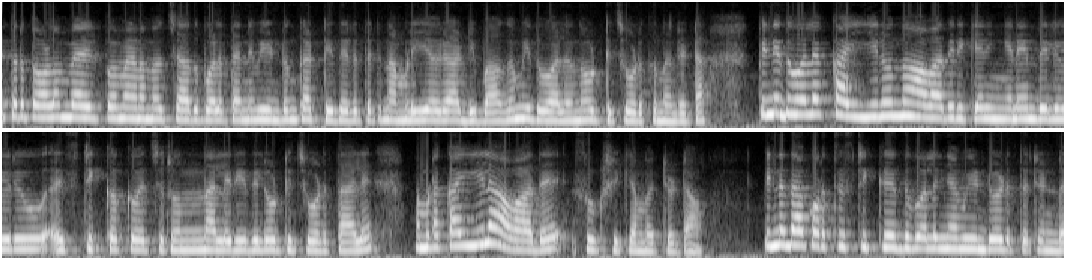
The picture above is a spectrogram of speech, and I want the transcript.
എത്രത്തോളം വലിപ്പം വേണമെന്ന് വെച്ചാൽ അതുപോലെ തന്നെ വീണ്ടും കട്ട് ചെയ്തെടുത്തിട്ട് നമ്മൾ ഈ ഒരു അടിഭാഗം ഇതുപോലെ ഒന്ന് ഒട്ടിച്ചു കൊടുക്കുന്നുണ്ട് കേട്ടോ പിന്നെ ഇതുപോലെ കയ്യിലൊന്നും ആവാതിരിക്കാൻ ഇങ്ങനെ എന്തെങ്കിലും ഒരു സ്റ്റിക്കൊക്കെ വെച്ചിട്ടൊന്ന് നല്ല രീതിയിൽ ഒട്ടിച്ചു കൊടുത്താൽ നമ്മുടെ കയ്യിലാവാതെ സൂക്ഷിക്കാൻ പറ്റും കേട്ടോ പിന്നെ ഇതാ കുറച്ച് സ്റ്റിക്ക് ഇതുപോലെ ഞാൻ വീണ്ടും എടുത്തിട്ടുണ്ട്.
